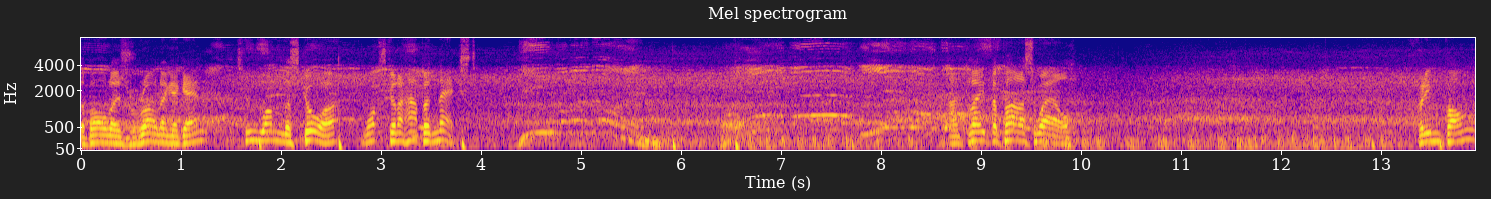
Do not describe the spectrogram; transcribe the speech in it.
The ball is rolling again. 2-1 the score. What's going to happen next? And played the pass well. Frimpong.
